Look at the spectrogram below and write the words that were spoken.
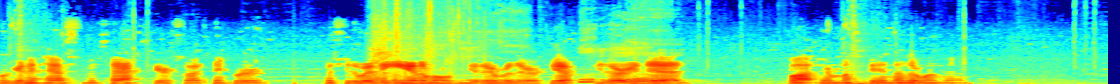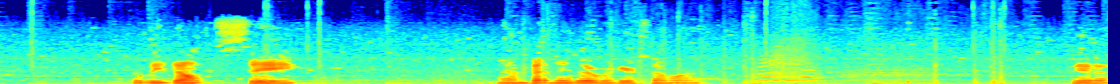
We're gonna have some attacks here, so I think we're, especially the way the animals get over there. Yep, he's already dead. But there must be another one then. That we don't see. Yeah, I'm betting he's over here somewhere. Yeah.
